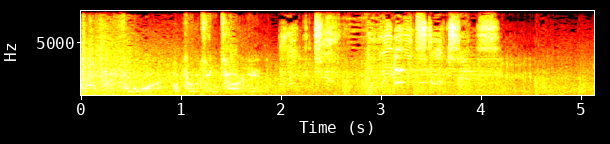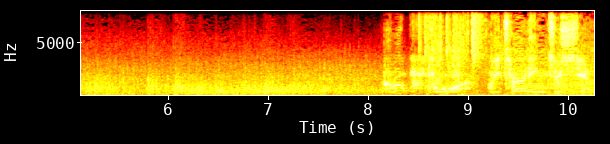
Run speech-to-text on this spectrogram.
Group 4, approaching target. Group 2, awaiting instructions. Group 4, returning to ship.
